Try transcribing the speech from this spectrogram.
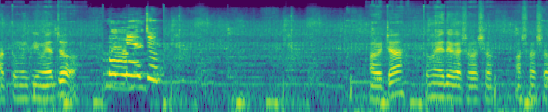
আর তুমি কি মেজো? মেজো। আর ওইটা? তুমি এদিকে আসো আসো আসো আসো।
